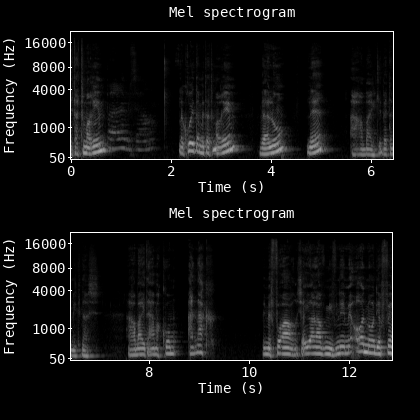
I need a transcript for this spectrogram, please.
את התמרים, לקחו איתם את התמרים ועלו להר הבית, לבית המקדש. הר הבית היה מקום ענק ומפואר, שהיה עליו מבנה מאוד מאוד יפה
